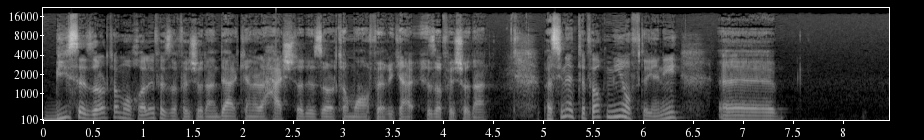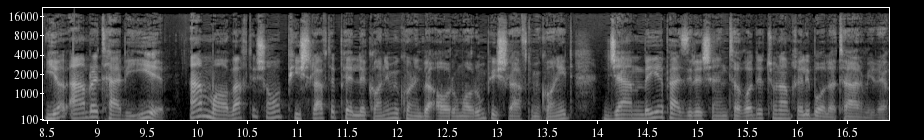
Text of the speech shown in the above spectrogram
20 هزار تا مخالف اضافه شدن در کنار 80 هزار تا موافقی که اضافه شدن. پس این اتفاق میفته یعنی یا امر طبیعیه. اما وقتی شما پیشرفت پلکانی می‌کنید و آروم آروم پیشرفت می‌کنید جنبه پذیرش انتقادتون هم خیلی بالاتر میره.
